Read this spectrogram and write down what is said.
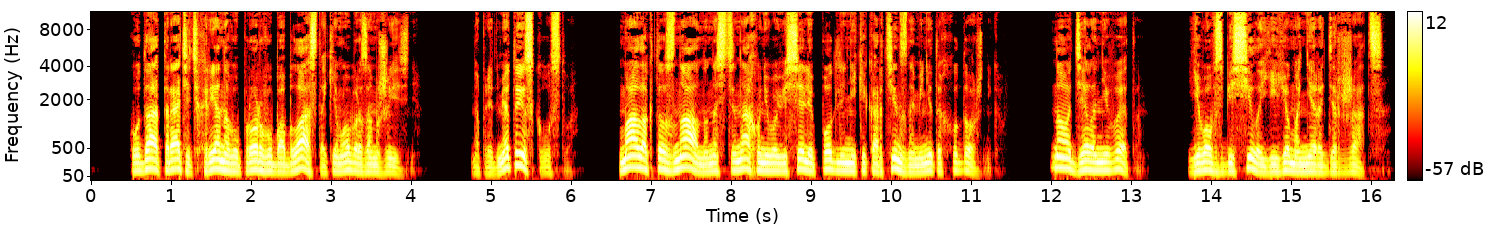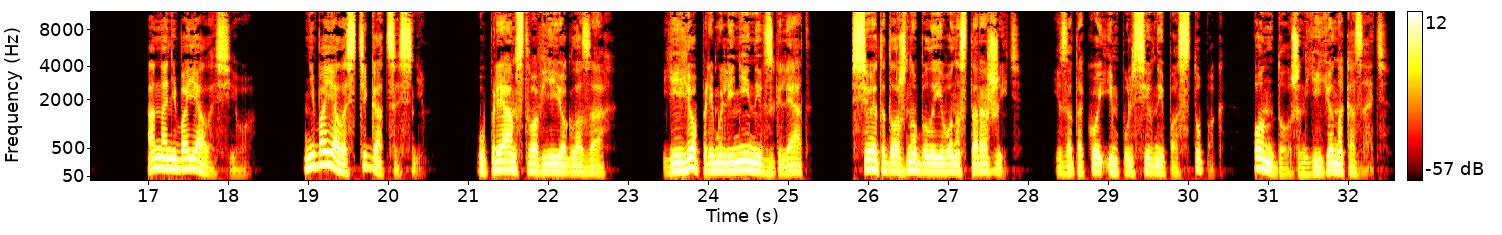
Куда тратить хренову прорву бабла с таким образом жизни? На предметы искусства. Мало кто знал, но на стенах у него висели подлинники картин знаменитых художников. Но дело не в этом. Его взбесила ее манера держаться. Она не боялась его. Не боялась тягаться с ним. Упрямство в ее глазах, ее прямолинейный взгляд — все это должно было его насторожить, и за такой импульсивный поступок он должен ее наказать.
